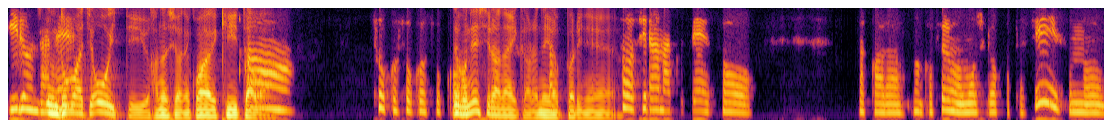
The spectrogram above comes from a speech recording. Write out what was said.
いるんだうんね。友達多いっていう話はね、この間聞いたわ。そうか、そうか、そうか。でもね、知らないからね、やっぱりね。そう、知らなくて、そう。だから、なんかそれも面白かったし、その、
